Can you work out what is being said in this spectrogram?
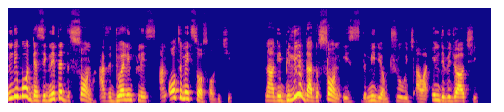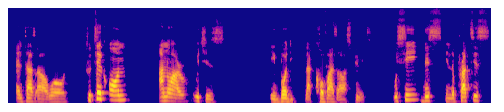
Ndibo designated the sun as the dwelling place and ultimate source of the Chi. Now they believe that the sun is the medium through which our individual Chi enters our world to take on Anuaru, which is a body that covers our spirit. We see this in the practice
